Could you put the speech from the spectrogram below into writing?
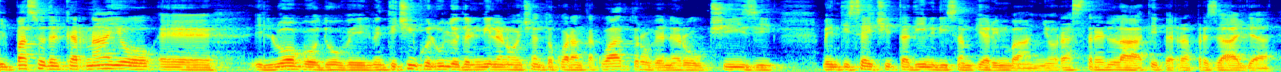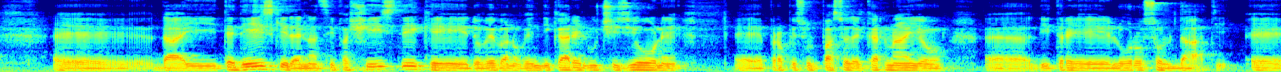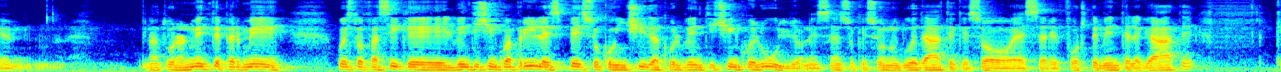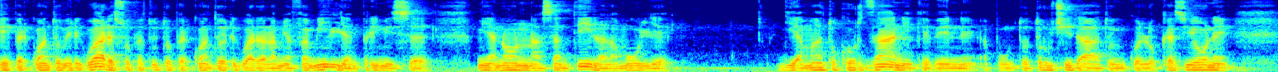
Il Passo del Carnaio è il luogo dove il 25 luglio del 1944 vennero uccisi 26 cittadini di San Piero in Bagno, rastrellati per rappresaglia eh, dai tedeschi, dai nazifascisti che dovevano vendicare l'uccisione eh, proprio sul Passo del Carnaio eh, di tre loro soldati. naturalmente per me questo fa sì che il 25 aprile spesso coincida col 25 luglio, nel senso che sono due date che so essere fortemente legate, che per quanto mi riguarda e soprattutto per quanto riguarda la mia famiglia, in primis mia nonna Santina, la moglie di Amato Corzani che venne appunto trucidato in quell'occasione,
